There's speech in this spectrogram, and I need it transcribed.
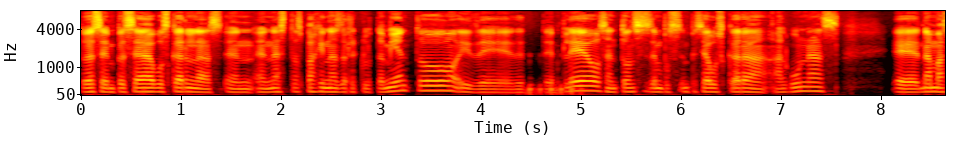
Entonces empecé a buscar en, las, en, estas páginas de reclutamiento y de, empleos. Entonces empe- empecé a buscar algunas. Eh, nada más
